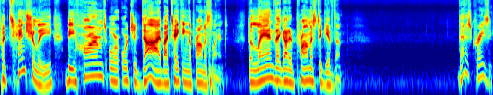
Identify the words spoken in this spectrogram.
potentially be harmed or, or to die by taking the promised land the land that God had promised to give them. That is crazy.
